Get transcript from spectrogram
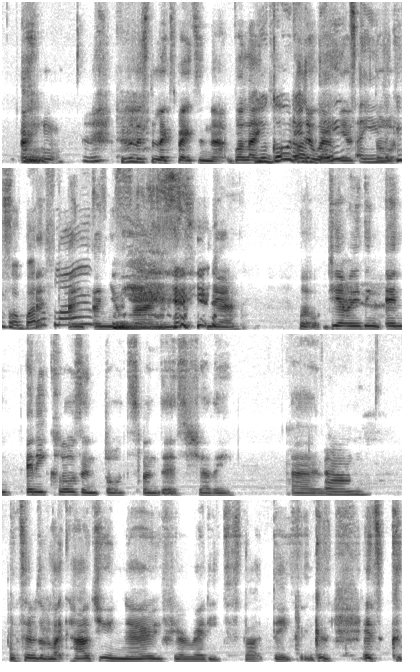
People are still expecting that, but like you go being on aware of your dates and you're looking for butterflies and, and your mind. yeah. Well, do you have anything and any closing thoughts on this, Shelley? Um, Um, in terms of like how do you know if you're ready to start dating because it's 'cause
